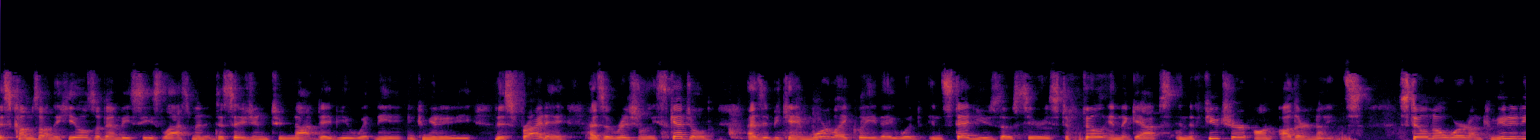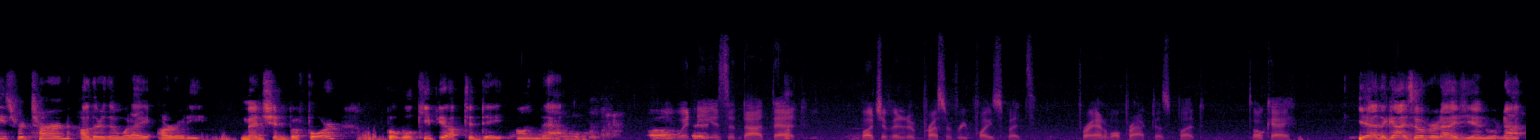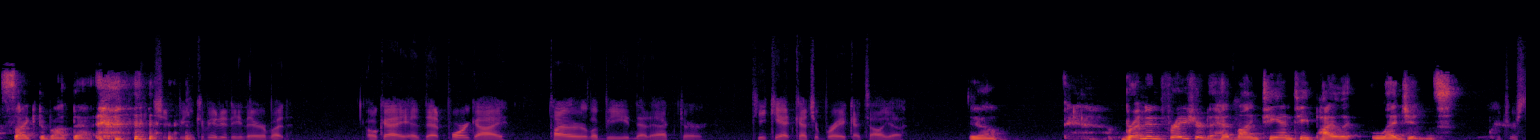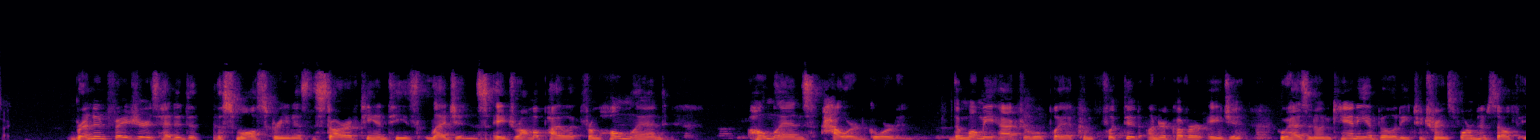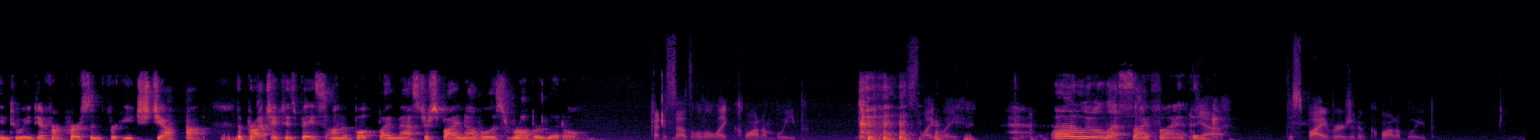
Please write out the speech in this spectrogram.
This comes on the heels of NBC's last minute decision to not debut Whitney and Community this Friday as originally scheduled, as it became more likely they would instead use those series to fill in the gaps in the future on other nights. Still no word on Community's return, other than what I already mentioned before, but we'll keep you up to date on that. Well, Whitney is not that much of an impressive replacement for animal practice, but okay. Yeah, the guys over at IGN were not psyched about that. Should be community there, but okay. And that poor guy, Tyler Labine, that actor, he can't catch a break. I tell you. Yeah. Brendan Fraser to headline TNT pilot Legends. Interesting. Brendan Fraser is headed to the small screen as the star of TNT's Legends, a drama pilot from Homeland, Homeland's Howard Gordon. The mummy actor will play a conflicted undercover agent who has an uncanny ability to transform himself into a different person for each job. The project is based on a book by master spy novelist Robert Littell. Kind of sounds a little like Quantum Leap, slightly. A little less sci-fi, I think. Yeah, the spy version of Quantum Leap.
